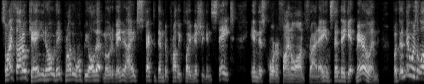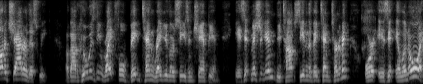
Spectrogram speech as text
So I thought, okay, you know, they probably won't be all that motivated. I expected them to probably play Michigan State in this quarterfinal on Friday. Instead, they get Maryland. But then there was a lot of chatter this week about who is the rightful Big Ten regular season champion. Is it Michigan, the top seed in the Big Ten tournament, or is it Illinois?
